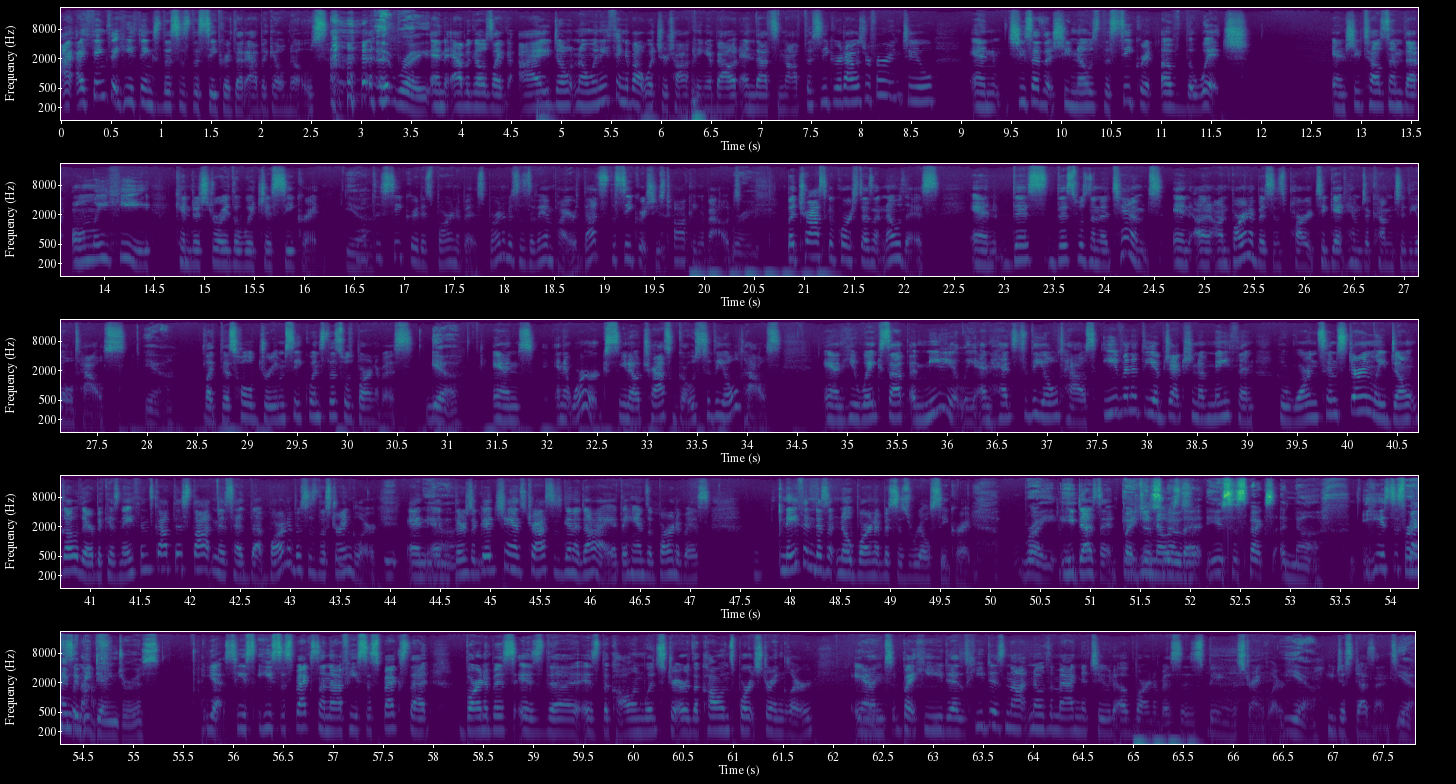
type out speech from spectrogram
I, I think that he thinks this is the secret that Abigail knows. right. and Abigail's like, I don't know anything about what you're talking about, and that's not the secret I was referring to. And she said that she knows the secret of the witch. And she tells him that only he can destroy the witch's secret. yeah. Well, the secret is Barnabas. Barnabas is a vampire. That's the secret she's talking about. Right. But Trask, of course, doesn't know this, and this this was an attempt in uh, on Barnabas's part to get him to come to the old house. Yeah. Like this whole dream sequence, this was Barnabas, Yeah. and and it works. You know, Trask goes to the old house, and he wakes up immediately and heads to the old house, even at the objection of Nathan, who warns him sternly, "Don't go there," because Nathan's got this thought in his head that Barnabas is the strangler, and Yeah. and there's a good chance Trask is gonna die at the hands of Barnabas. Nathan doesn't know Barnabas's real secret. Right. He doesn't, but he, just knows, that he suspects enough he suspects for him to be dangerous. Yes, he he suspects enough. He suspects that Barnabas is the is the Collinwood str- or the Collinsport strangler, and but he does he does not know the magnitude of Barnabas's being the strangler. Yeah. He just doesn't. Yeah.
